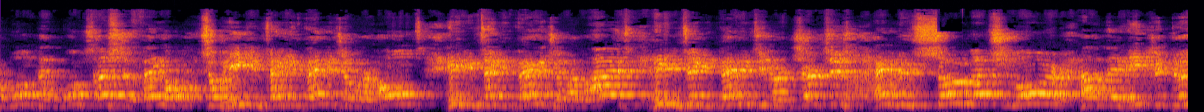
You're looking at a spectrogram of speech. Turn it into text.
would want, that wants us to fail so he can take advantage of our homes, he can take advantage of our lives, could do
